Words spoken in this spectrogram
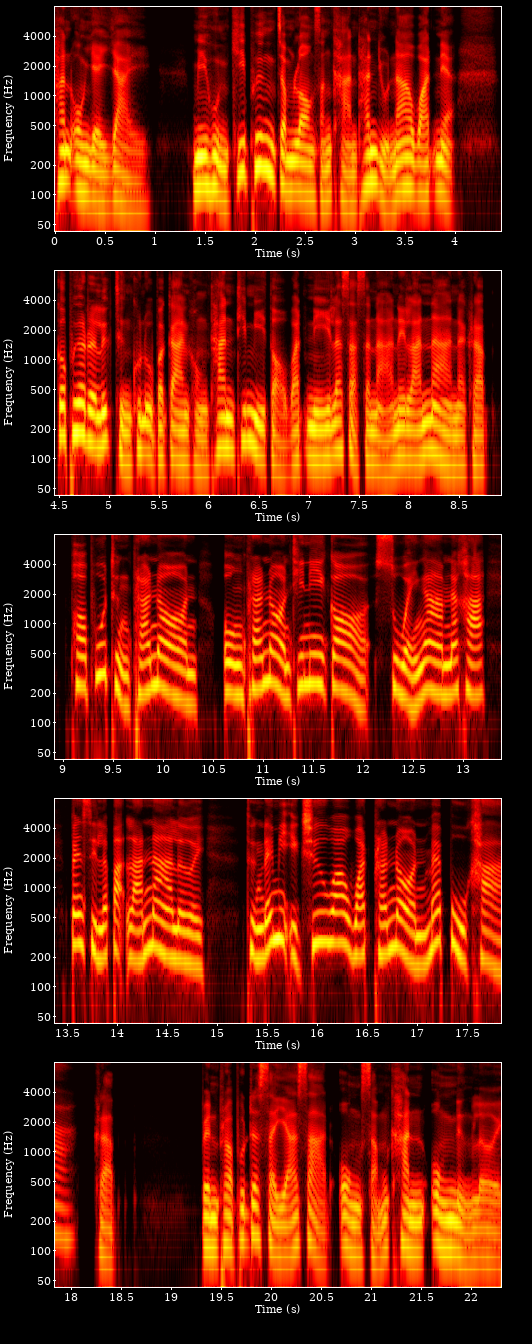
ท่านองค์ใหญ่ ๆ มีหุ่นขี้ผึ้งจำลองสังขารท่านอยู่หน้าวัดเนี่ย ก็เพื่อระลึกถึงคุณอุปการของท่านที่มีต่อวัดนี้และศาสนาในล้านนานะครับ พอพูดถึงพระนอน องค์พระนอนที่นี่ก็สวยงามนะคะ เป็นศิลปะล้านนาเลย ถึงได้มีอีกชื่อว่าวัดพระนอนแม่ปู่คา ครับ เป็นพระพุทธไสยศาสตร์องค์สำคัญองค์หนึ่งเลย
